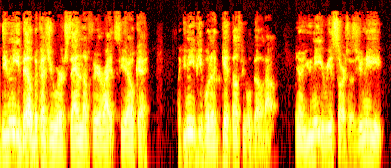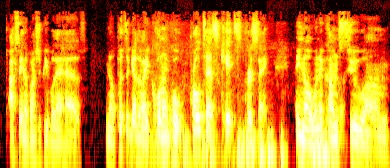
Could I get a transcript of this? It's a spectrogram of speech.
do you need bail because you were standing up for your rights? Yeah, okay. Like you need people to get those people bailed out. You know, you need resources. You need. I've seen a bunch of people that have, you know, put together like quote unquote protest kits per se. You know, when it comes to um,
